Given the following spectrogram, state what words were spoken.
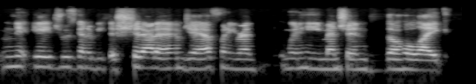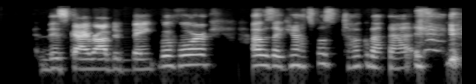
Nick Gage was going to beat the shit out of MJF when he ran when he mentioned the whole like this guy robbed a bank before. I was like, you're not supposed to talk about that.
